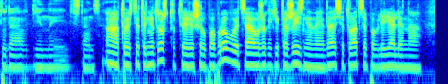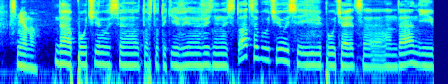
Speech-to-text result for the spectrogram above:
туда в длинные дистанции. А, то есть это не то, что ты решил попробовать, а уже какие-то жизненные, да, ситуации повлияли на смену? Да, получилось э, то, что такие жизненные ситуации получилось, и получается, да, и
